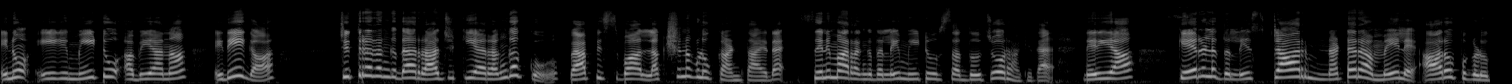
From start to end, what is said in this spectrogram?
ಇನ್ನು ಈ ಮೀಟು ಅಭಿಯಾನ ಇದೀಗ ಚಿತ್ರರಂಗದ ರಾಜಕೀಯ ರಂಗಕ್ಕೂ ವ್ಯಾಪಿಸುವ ಲಕ್ಷಣಗಳು ಕಾಣ್ತಾ ಇದೆ. ಸಿನಿಮಾ ರಂಗದಲ್ಲಿ ಮೀಟು ಸದ್ದು ಜೋರಾಗಿದೆ. ನೆರೆಯ ಕೇರಳದಲ್ಲಿ ಸ್ಟಾರ್ ನಟರ ಮೇಲೆ ಆರೋಪಗಳು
